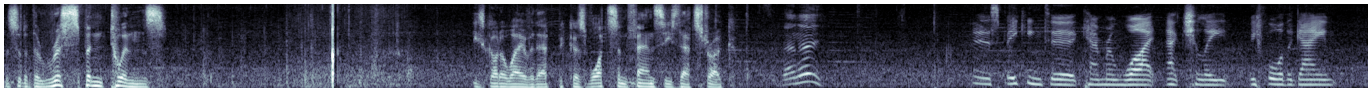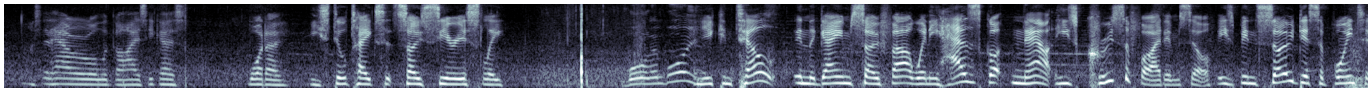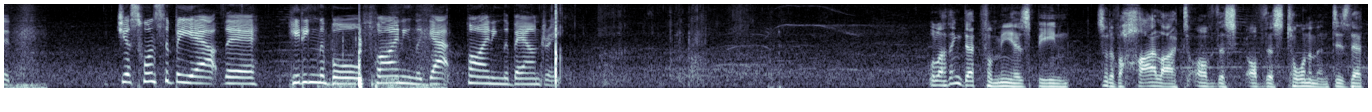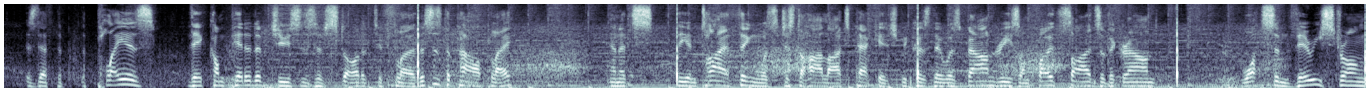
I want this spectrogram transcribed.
the sort of the wrist spin twins. He's got away with that because Watson fancies that stroke. Benny. Yeah, speaking to Cameron White actually before the game, I said, How are all the guys? He goes, Watto, he still takes it so seriously. Ball and boy. And you can tell in the game so far when he has gotten out, he's crucified himself. He's been so disappointed. Just wants to be out there hitting the ball, finding the gap, finding the boundary. Well, I think that for me has been sort of a highlight of this of this tournament is that is that the, the players their competitive juices have started to flow. This is the power play, and it's the entire thing was just a highlights package because there was boundaries on both sides of the ground. Watson very strong,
